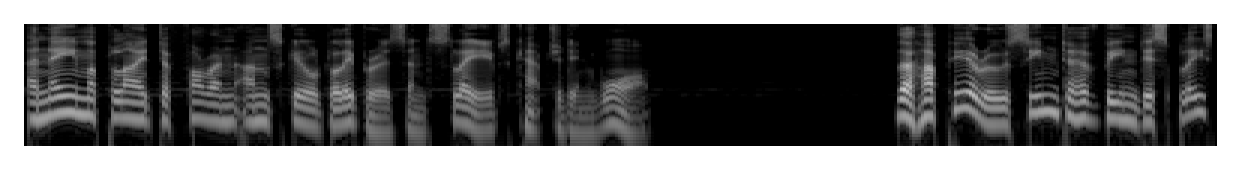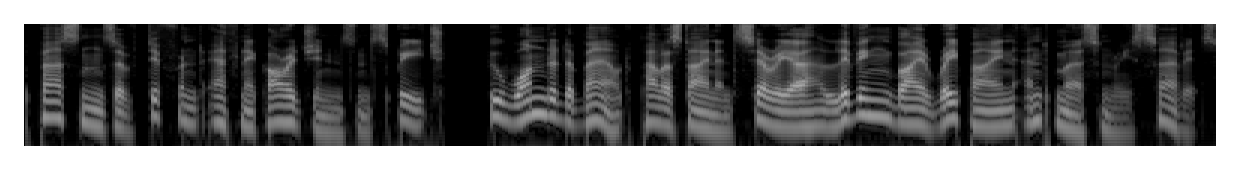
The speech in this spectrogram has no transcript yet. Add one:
a name applied to foreign unskilled laborers and slaves captured in war. The Hapiru seem to have been displaced persons of different ethnic origins and speech who wandered about Palestine and Syria living by rapine and mercenary service.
